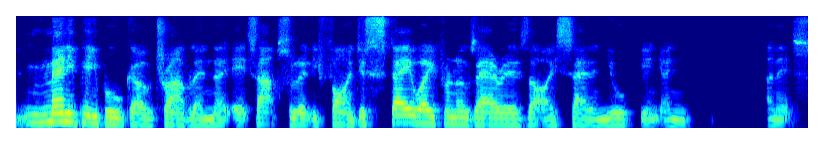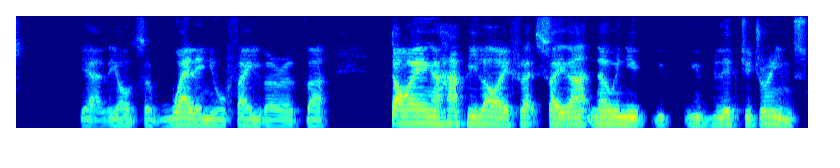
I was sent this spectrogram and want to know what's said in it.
many people go traveling. It's absolutely fine. Just stay away from those areas that I said, and you'll and and it's yeah, the odds are well in your favour of uh, dying a happy life. Let's say that, knowing you you you lived your dreams.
